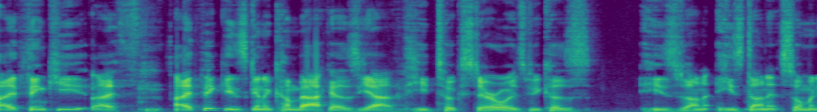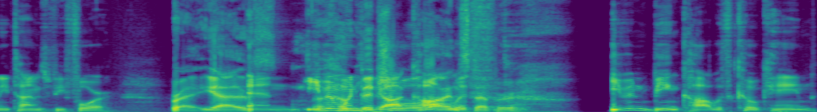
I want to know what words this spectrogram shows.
I think he I th- I think he's going to come back as yeah, he took steroids because he's done it, he's done it so many times before. Right. Yeah. and even when he got caught with stepper. even being caught with cocaine,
